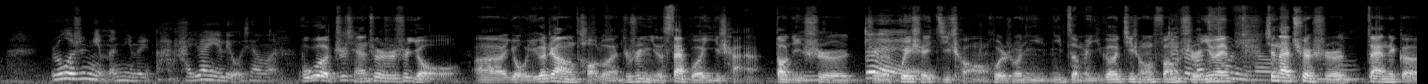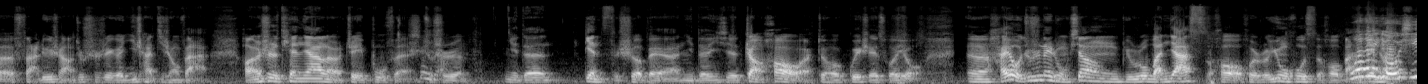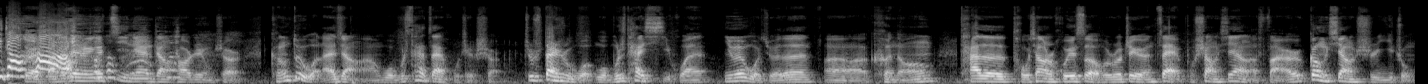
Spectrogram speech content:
如果是你们，你们还还愿意留下吗？不过之前确实是有呃有一个这样的讨论，就是你的赛博遗产到底是这个归谁继承，或者说你你怎么一个继承方式？因为现在确实嗯。在那个法律上，就是这个遗产继承法好像是添加了这一部分，是就是你的电子设备啊，你的一些账号啊，最后归谁所有。呃，还有就是那种像比如说玩家死后，或者说用户死后，把它我的游戏账号，把它变，成一个纪念账号这种事儿，可能对我来讲啊，我不是太在乎这个事儿，就是，但是我我不是太喜欢，因为我觉得呃，可能他的头像是灰色，或者说这个人再也不上线了，反而更像是一种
